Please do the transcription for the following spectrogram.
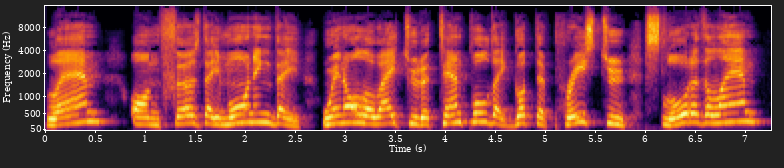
lamb on Thursday morning. They went all the way to the temple. They got the priest to slaughter the lamb.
